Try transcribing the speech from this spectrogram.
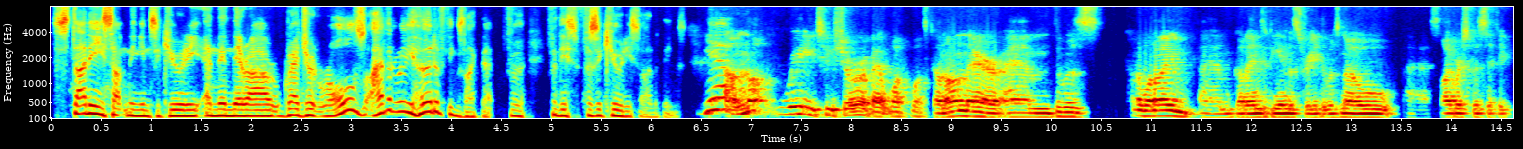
study something in security and then there are graduate roles? I haven't really heard of things like that for for this for security side of things. Yeah i'm not really too sure about what what's going on there. Um there was kind of when i um, got into the industry there was no uh, cyber specific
